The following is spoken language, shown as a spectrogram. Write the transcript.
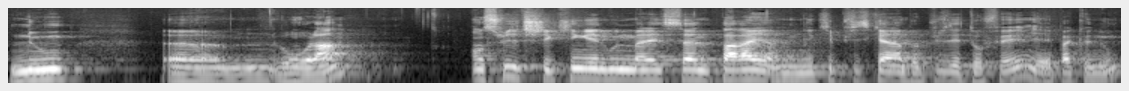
nous, bon voilà. Ensuite, chez King Edward Mallison, pareil, une équipe fiscale un peu plus étoffée, il n'y avait pas que nous.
